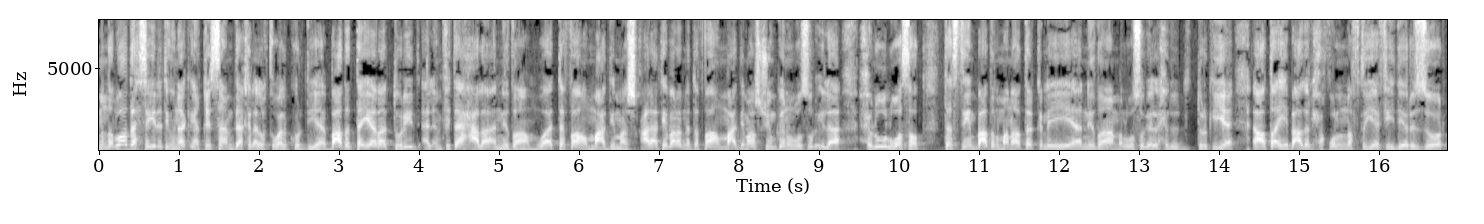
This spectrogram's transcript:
من الواضح سيدتي هناك انقسام داخل القوى الكردية. بعض التيارات تريد الانفتاح على النظام والتفاهم مع دمشق. على اعتبار أن التفاهم مع دمشق يمكن الوصول إلى حلول وسط. تسليم بعض المناطق للنظام الوصول إلى الحدود التركية إعطائه بعض الحقول النفطية في دير الزور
